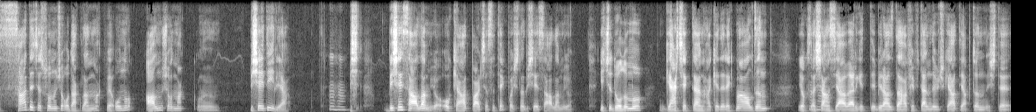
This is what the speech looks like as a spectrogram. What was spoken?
sadece sonuca odaklanmak ve onu almış olmak e, bir şey değil ya. Bir, şey, bir şey sağlamıyor. O kağıt parçası tek başına bir şey sağlamıyor. İçi dolu mu? Gerçekten hak ederek mi aldın? Yoksa şans yaver gitti. Biraz da hafiften de üç kağıt yaptın. İşte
